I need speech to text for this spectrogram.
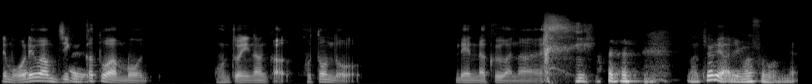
でも俺は実家とはもう、本当になんかほとんど連絡がない。まあ、距離ありますもんね。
